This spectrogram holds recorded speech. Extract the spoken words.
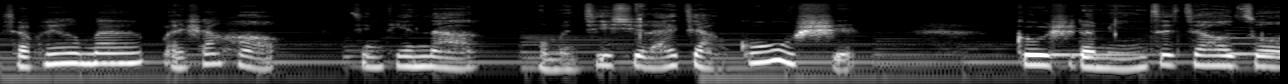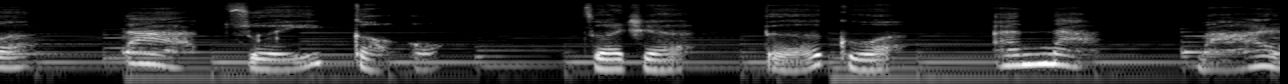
小朋友们，晚上好！今天呢，我们继续来讲故事。故事的名字叫做《大嘴狗》。作者德国安娜马尔，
